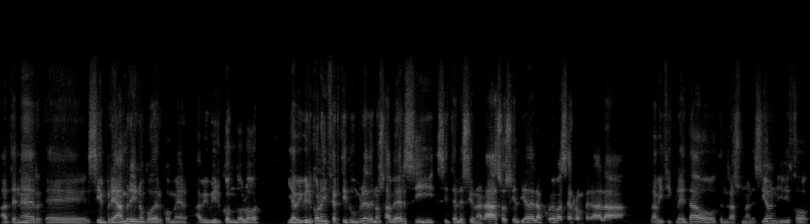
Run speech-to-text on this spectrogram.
a tener eh, siempre hambre y no poder comer, a vivir con dolor? y a vivir con la incertidumbre de no saber si, si te lesionarás o si el día de la prueba se romperá la, la bicicleta o tendrás una lesión. Y dijo,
